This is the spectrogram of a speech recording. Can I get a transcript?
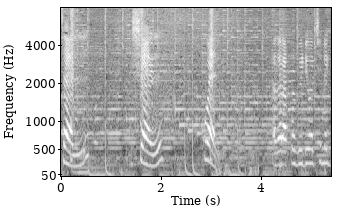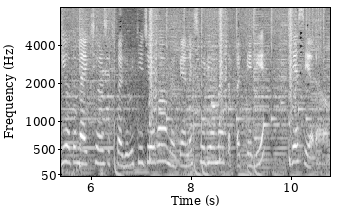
Cell Shell twelve अगर आपको वीडियो अच्छी लगी हो तो लाइक शेयर और सब्सक्राइब ज़रूर कीजिएगा। मिलते हैं नेक्स्ट वीडियो में। तब तक के लिए जय सिया राम।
